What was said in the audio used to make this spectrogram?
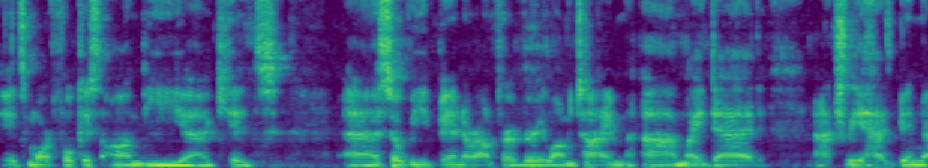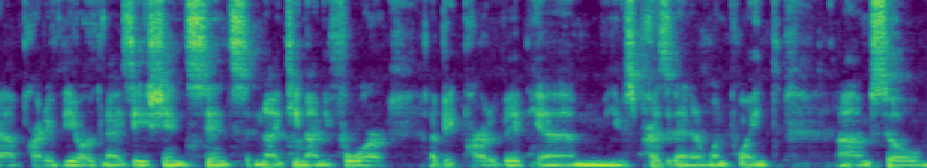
it's more focused on the uh, kids. Uh, so we've been around for a very long time. Uh, my dad actually has been part of the organization since 1994, a big part of it. Um, he was president at one point. Um, so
